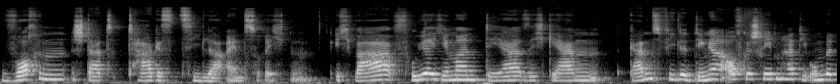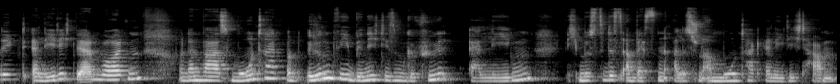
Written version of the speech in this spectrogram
Wochen statt Tagesziele einzurichten. Ich war früher jemand, der sich gern ganz viele Dinge aufgeschrieben hat, die unbedingt erledigt werden wollten. Und dann war es Montag und irgendwie bin ich diesem Gefühl erlegen, ich müsste das am besten alles schon am Montag erledigt haben.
